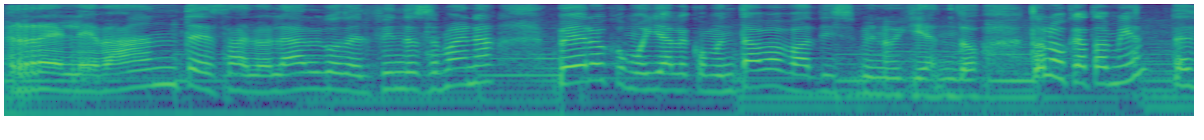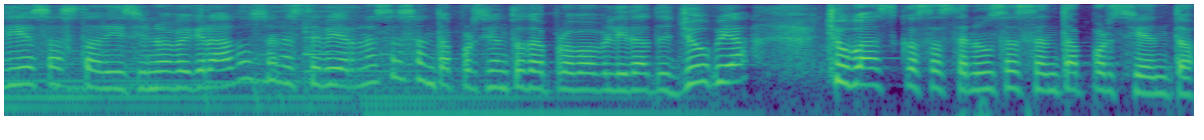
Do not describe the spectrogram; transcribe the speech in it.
relevantes a lo largo del fin de semana, pero como ya le comentaba, va disminuyendo. Toluca también de 10 hasta 19 grados en este viernes, 60% de probabilidad de lluvia, chubascos hasta en un 60%.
